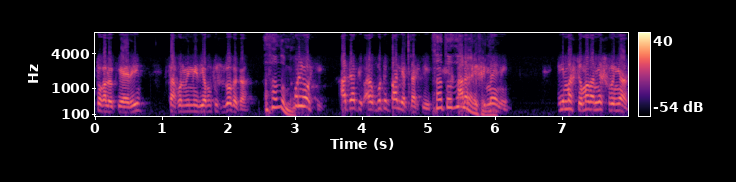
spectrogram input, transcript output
το καλοκαίρι, θα έχουν μείνει ήδη από αυτούς τους 12. Θα δούμε. Μπορεί όχι. Άντε, άντε, οπότε πάλι από την αρχή. Θα το δούμε, Άρα ρε τι φίλε. σημαίνει. Είμαστε ομάδα μιας χρονιάς.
